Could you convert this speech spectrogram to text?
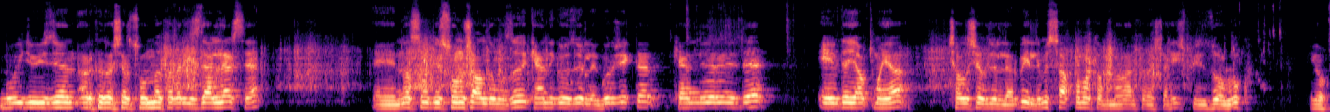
bu videoyu izleyen arkadaşlar sonuna kadar izlerlerse e, nasıl bir sonuç aldığımızı kendi gözleriyle görecekler. Kendileri de evde yapmaya çalışabilirler. Bildiğimiz saklama kabından arkadaşlar. Hiçbir zorluk yok.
